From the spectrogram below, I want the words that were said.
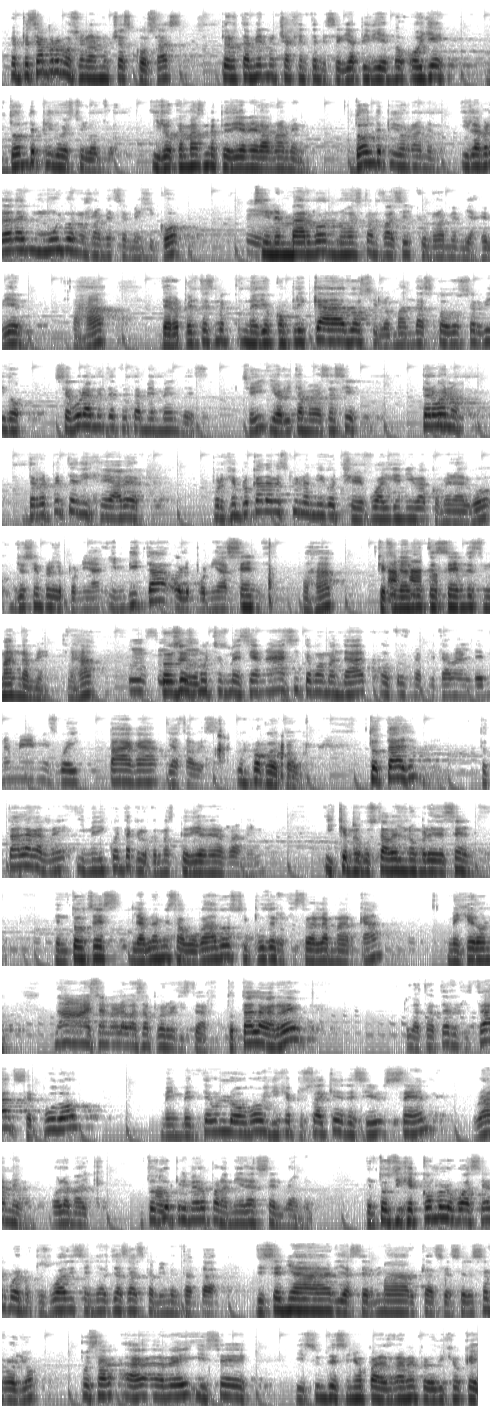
empecé a promocionar muchas cosas, pero también mucha gente me seguía pidiendo, oye, ¿dónde pido esto y lo otro? Y lo que más me pedían era ramen. ¿Dónde pido ramen? Y la verdad hay muy buenos ramens en México. Sí. Sin embargo, no es tan fácil que un ramen viaje bien. Ajá. De repente es me- medio complicado si lo mandas todo servido. Seguramente tú también vendes, ¿sí? Y ahorita me vas a decir. Pero bueno, de repente dije, a ver, por ejemplo, cada vez que un amigo chef o alguien iba a comer algo, yo siempre le ponía invita o le ponía send. Ajá. Que Ajá. finalmente send es mándame. Ajá. Sí, sí, Entonces sí. muchos me decían, ah, sí te voy a mandar, otros me aplicaban el de, no mames, güey, paga, ya sabes, un poco de todo. Total, total agarré y me di cuenta que lo que más pedían era ramen y que me gustaba el nombre de Zen. Entonces le hablé a mis abogados y pude registrar la marca. Me dijeron, no, esa no la vas a poder registrar. Total, agarré, la traté de registrar, se pudo, me inventé un logo y dije, pues hay que decir Zen ramen. Hola Mike. Entonces lo primero para mí era Zen Ramen. Entonces dije, ¿cómo lo voy a hacer? Bueno, pues voy a diseñar, ya sabes que a mí me encanta diseñar y hacer marcas y hacer ese rollo. Pues agarré, hice, hice un diseño para el ramen, pero dije, ok,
